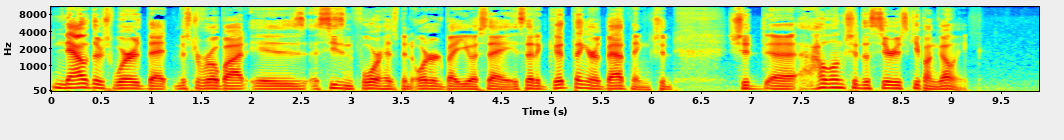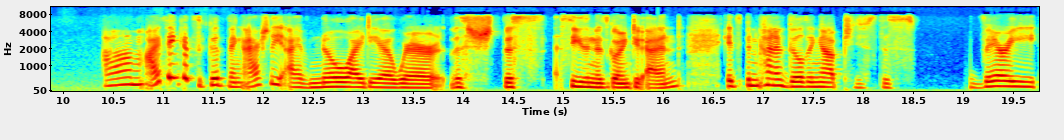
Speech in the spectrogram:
now there's word that Mr. Robot is uh, season four has been ordered by USA. Is that a good thing or a bad thing? Should should uh, how long should the series keep on going? Um, I think it's a good thing. Actually, I have no idea where this sh- this season is going to end. It's been kind of building up to this very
